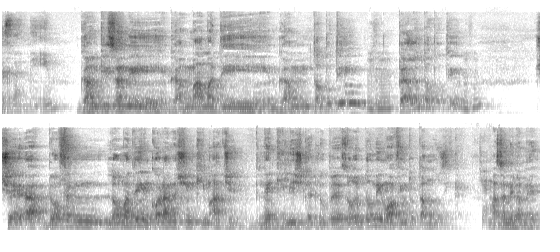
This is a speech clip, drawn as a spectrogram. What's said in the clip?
גזעניים. גם גזעניים, גם מעמדיים, גם תרבותיים, mm-hmm. פערים תרבותיים. Mm-hmm. שבאופן לא מדהים, כל האנשים כמעט שבני גילי שגדלו באזורים דומים אוהבים את אותה מוזיקה. כן. מה זה מלמד?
